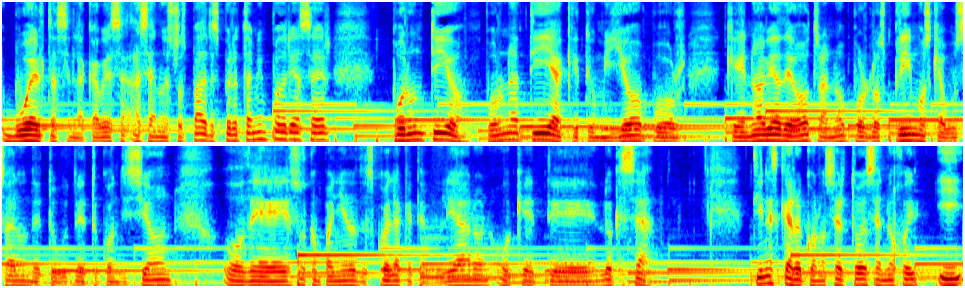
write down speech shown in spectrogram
vueltas en la cabeza hacia nuestros padres, pero también podría ser por un tío, por una tía que te humilló, por que no había de otra, ¿no? Por los primos que abusaron de tu, de tu condición o de esos compañeros de escuela que te bullearon o que te lo que sea. Tienes que reconocer todo ese enojo y,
